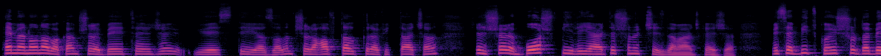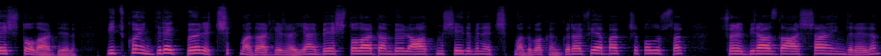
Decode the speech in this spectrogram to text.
Hemen ona bakalım. Şöyle BTC USD yazalım. Şöyle haftalık grafikte açalım. Şimdi şöyle boş bir yerde şunu çizdim arkadaşlar. Mesela Bitcoin şurada 5 dolar diyelim. Bitcoin direkt böyle çıkmadı arkadaşlar. Yani 5 dolardan böyle 67 bine çıkmadı. Bakın grafiğe bakacak olursak şöyle biraz daha aşağı indirelim.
